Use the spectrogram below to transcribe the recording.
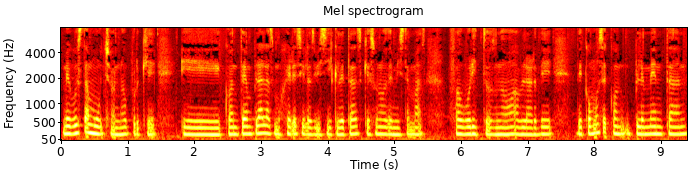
me gusta mucho, ¿no? Porque eh, contempla las mujeres y las bicicletas, que es uno de mis temas favoritos, ¿no? Hablar de, de cómo se complementan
